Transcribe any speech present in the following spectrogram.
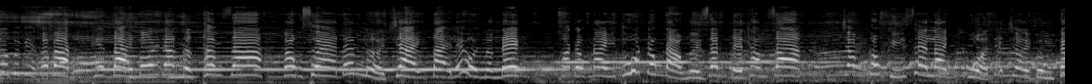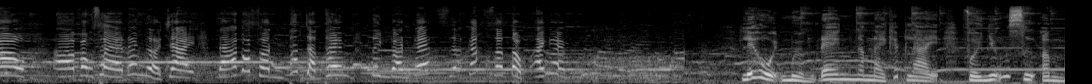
Thưa quý vị và các bạn, hiện tại tôi đang được tham gia vòng xòe đêm lửa trại tại lễ hội Mường Đen. Hoạt động này thu hút đông đảo người dân đến tham gia. Trong không khí xe lạnh của tiết trời vùng cao, à, vòng xòe đêm lửa trại đã góp phần thắt chặt thêm tình đoàn kết giữa các dân tộc anh em. Lễ hội Mường Đen năm nay khép lại với những sự âm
